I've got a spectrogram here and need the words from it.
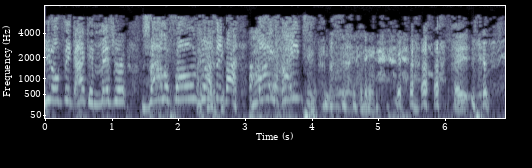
you don't think I can measure xylophones? You don't think my height? Hey,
